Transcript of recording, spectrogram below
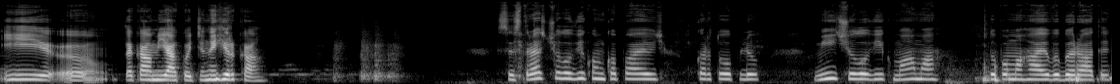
і е, така м'якоть не гірка. Сестра з чоловіком копають картоплю. Мій чоловік, мама допомагає вибирати.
